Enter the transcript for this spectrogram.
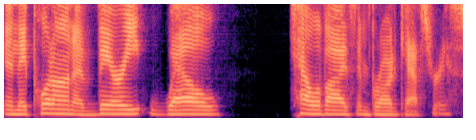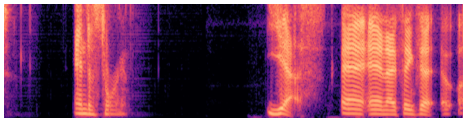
And they put on a very well televised and broadcast race. End of story. Yes, and, and I think that uh,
